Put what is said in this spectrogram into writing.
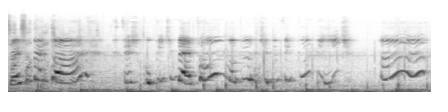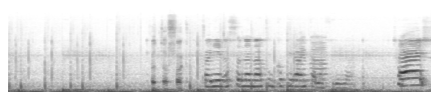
Cześć Fuck, fuck, beton! Chcesz kupić beton? Mogę od ciebie wykupić. A! What the fuck? Pewnie dostanę na tym copyrighta na filmie. Cześć!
